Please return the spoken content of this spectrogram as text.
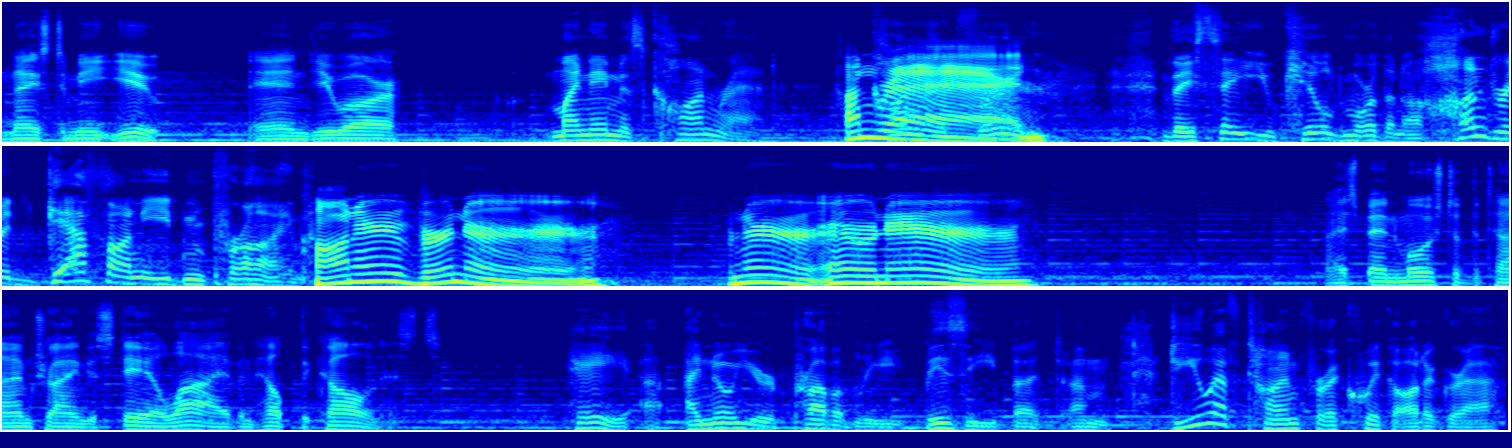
Nice to meet you. And you are? My name is Conrad. Conrad. Verner. They say you killed more than a hundred Geth on Eden Prime. Connor Werner. Werner, Werner. I spend most of the time trying to stay alive and help the colonists. Hey, uh, I know you're probably busy, but um, do you have time for a quick autograph?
